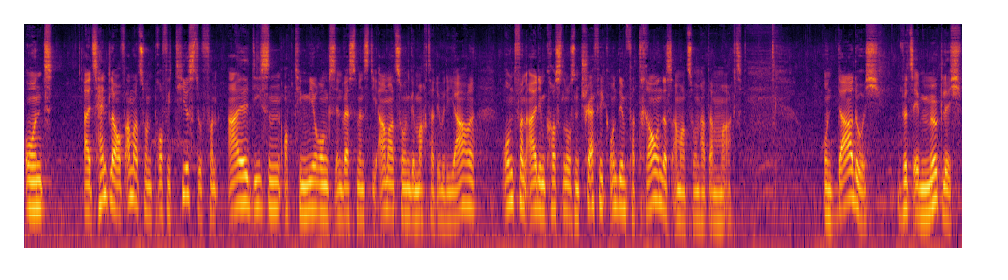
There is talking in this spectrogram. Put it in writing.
Und als Händler auf Amazon profitierst du von all diesen Optimierungsinvestments, die Amazon gemacht hat über die Jahre und von all dem kostenlosen Traffic und dem Vertrauen, das Amazon hat am Markt. Und dadurch wird es eben möglich,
